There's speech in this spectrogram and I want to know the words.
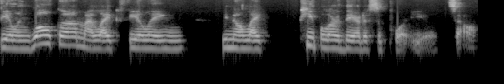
feeling welcome. I like feeling, you know, like people are there to support you. So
